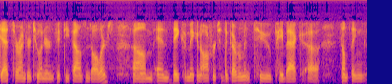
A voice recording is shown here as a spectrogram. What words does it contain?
debts are under two hundred and fifty thousand um, dollars, and they could make an offer to the government to pay back uh, something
